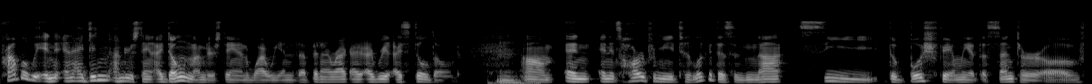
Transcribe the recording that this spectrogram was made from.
probably and, and i didn't understand i don't understand why we ended up in iraq i i, re, I still don't Mm. um, and and it's hard for me to look at this and not see the Bush family at the center of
